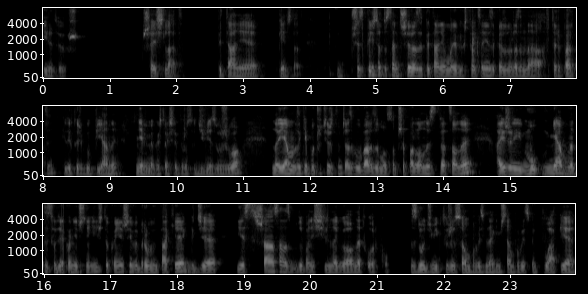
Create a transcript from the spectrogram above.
ile to już? 6 lat. Pytanie, 5 lat. Przez 5 lat dostałem trzy razy pytanie o moje wykształcenie, za każdym razem na afterparty, kiedy ktoś był pijany. Nie wiem, jakoś tak się po prostu dziwnie złożyło. No i ja mam takie poczucie, że ten czas był bardzo mocno przepalony, stracony, a jeżeli miałbym na te studia koniecznie iść, to koniecznie wybrałbym takie, gdzie jest szansa na zbudowanie silnego networku z ludźmi, którzy są powiedzmy na jakimś tam powiedzmy pułapie,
